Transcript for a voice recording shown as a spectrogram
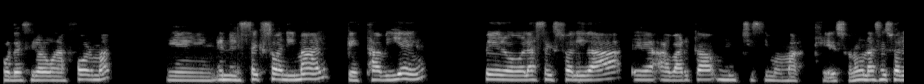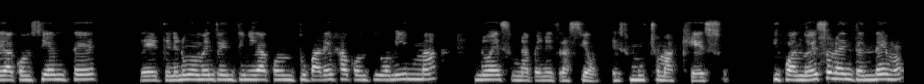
por decirlo de alguna forma, en, el sexo animal, que está bien, pero la sexualidad eh, abarca muchísimo más que eso, ¿no? Una sexualidad consciente, eh, tener un momento de intimidad con tu pareja, contigo misma, no es una penetración, es mucho más que eso. Y cuando eso lo entendemos,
